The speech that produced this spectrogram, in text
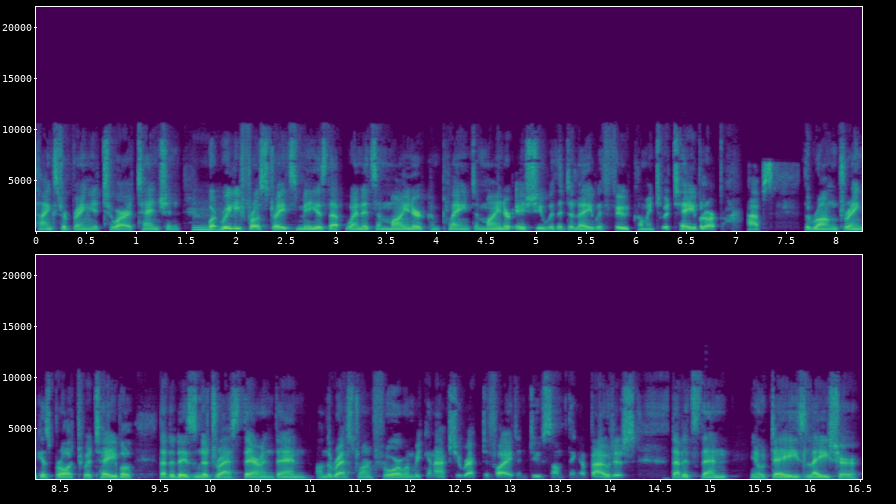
Thanks for bringing it to our attention. What mm. really frustrates me is that when it's a minor complaint, a minor issue with a delay with food coming to a table, or perhaps the wrong drink is brought to a table, that it isn't addressed there and then on the restaurant floor when we can actually rectify it and do something about it. That it's then, you know, days later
